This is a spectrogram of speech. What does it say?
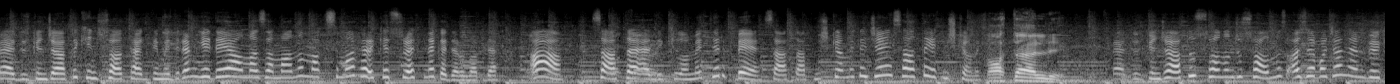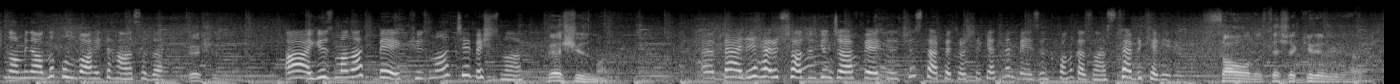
Bəli, düzgün cavabdır. İkinci sual təqdim edirəm. YDyə alma zamanı maksimal hərəkət sürəti nə qədər ola bilər? A. Saatda 50 km, B. Saatda 60 km, C. Saatda 70 km. Saatdə 50. Bəli, düzgün cavabdır. Sonuncu sualımız Azərbaycanın ən böyük nominallı pul vahidi hansıdır? 500 manat. A. 100 manat, B. 200 manat, C. 500 manat. 500 manat. Bəli, hər üç sual düzgün cavab verdiyiniz üçün Star Petrol şirkətindən benzin kuponu qazanırsınız. Təbrik edirik. Sağ olun, təşəkkür edirəm.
